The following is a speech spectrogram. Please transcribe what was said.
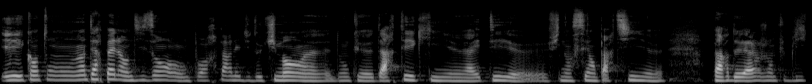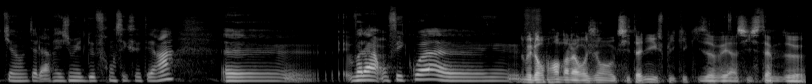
Et quand on interpelle en disant on pourra reparler du document donc d'Arte qui a été financé en partie par de l'argent public hein, via la région Île-de-France, etc. voilà, on fait quoi Mais le reprendre dans la région Occitanie, expliquer qu'ils avaient un système de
